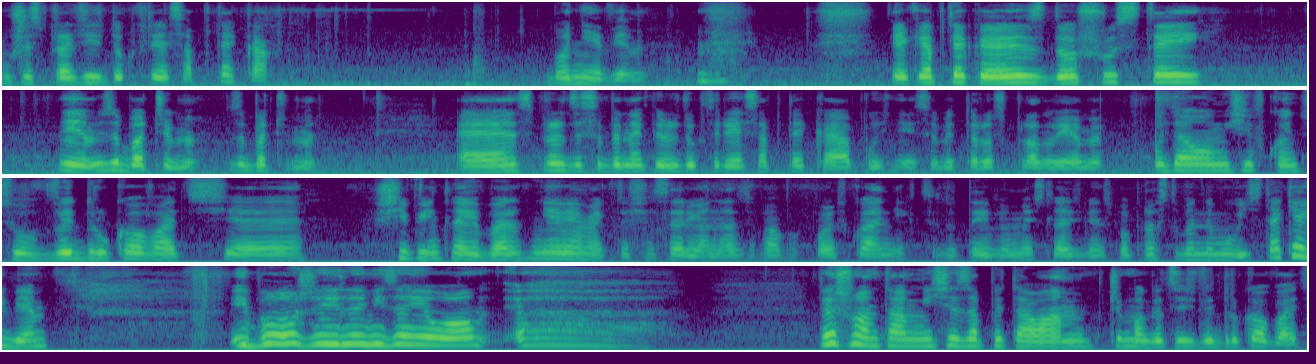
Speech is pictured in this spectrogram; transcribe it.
Muszę sprawdzić, do której jest apteka. Bo nie wiem. jak apteka jest do 6, nie wiem, zobaczymy, zobaczymy. E, sprawdzę sobie najpierw, do której jest apteka, a później sobie to rozplanujemy. Udało mi się w końcu wydrukować e, shipping label. Nie wiem, jak to się serio nazywa po polsku, a nie chcę tutaj wymyślać, więc po prostu będę mówić tak, jak wiem. I Boże, ile mi zajęło. Weszłam tam i się zapytałam, czy mogę coś wydrukować.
